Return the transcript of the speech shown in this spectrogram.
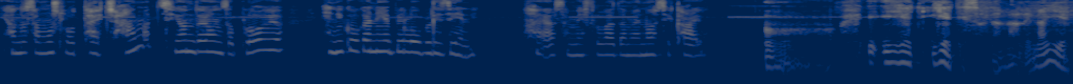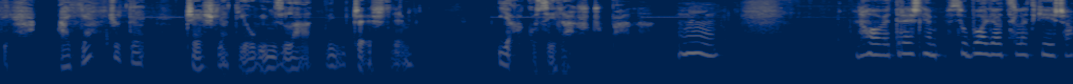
I onda sam ušla u taj čamac i onda je on zaplovio i nikoga nije bilo u blizini. A ja sam mislila da me nosi Kaju. O, jedi, jedi sada, malena, jedi. A ja ću te češljati ovim zlatnim češnjem. Jako si raščupana. Ove trešnje su bolje od slatkiša.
